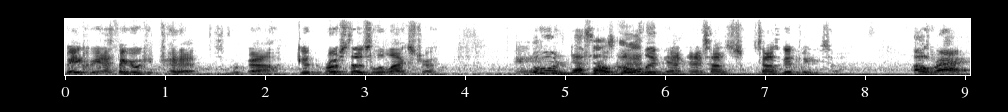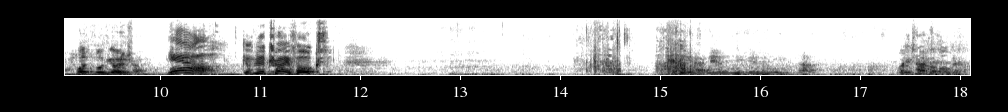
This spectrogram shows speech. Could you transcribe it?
bakery, and I figured we could try to uh, get, roast those a little extra. And Ooh, that sounds ho- good. Hopefully, and, and it sounds sounds good to me. So All right. we'll, we'll give it a try. Yeah, give it a try, folks. Yeah, in, in, uh, what chocolate mocha?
